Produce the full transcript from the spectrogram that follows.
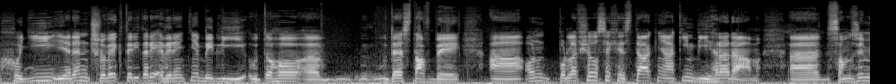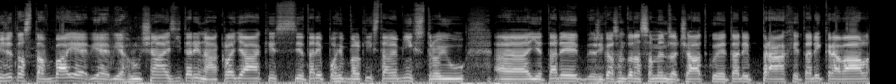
chodí jeden člověk, který tady evidentně bydlí u, toho, u té stavby a on podle všeho se chystá k nějakým výhradám. Samozřejmě, že ta stavba je, je, je hlučná, jezdí tady nákladáky, je tady pohyb velkých stavebních strojů, je tady, říkal jsem to na samém začátku, je tady práh, je tady kravál.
